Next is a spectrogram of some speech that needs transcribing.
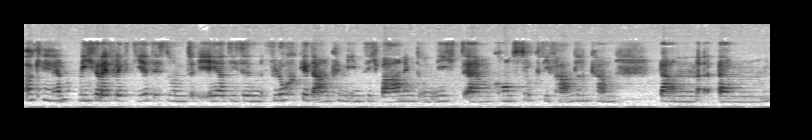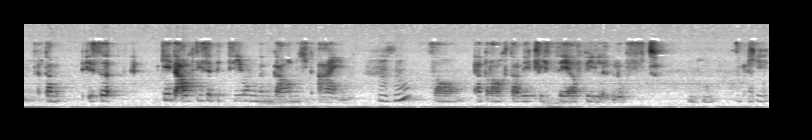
Okay. Wenn man nicht reflektiert ist und eher diesen Fluchtgedanken in sich wahrnimmt und nicht ähm, konstruktiv handeln kann, dann, ähm, dann ist er, geht auch diese Beziehung dann gar nicht ein. Mhm. So, er braucht da wirklich sehr viel Luft. Mhm. Okay.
